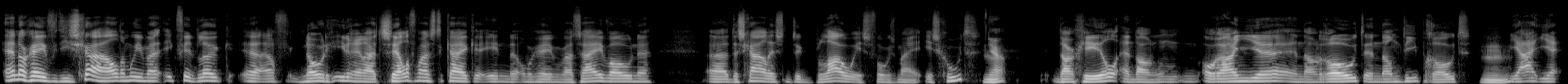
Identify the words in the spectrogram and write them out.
En nog even die schaal, dan moet je maar, ik vind het leuk, eh, of ik nodig iedereen uit zelf maar eens te kijken in de omgeving waar zij wonen. Eh, de schaal is natuurlijk blauw, is volgens mij is goed Ja. Dan geel en dan oranje en dan rood en dan dieprood. Mhm. Ja, je,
